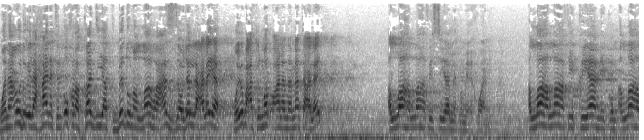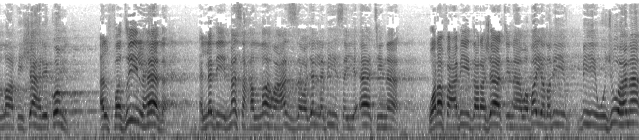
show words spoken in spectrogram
ونعود إلى حالة أخرى قد يقبضنا الله عز وجل عليها ويبعث المرء على ما مات عليه. الله الله في صيامكم يا إخواني. الله الله في قيامكم. الله الله في شهركم. الفضيل هذا. الذي مسح الله عز وجل به سيئاتنا ورفع به درجاتنا وبيض به, به وجوهنا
